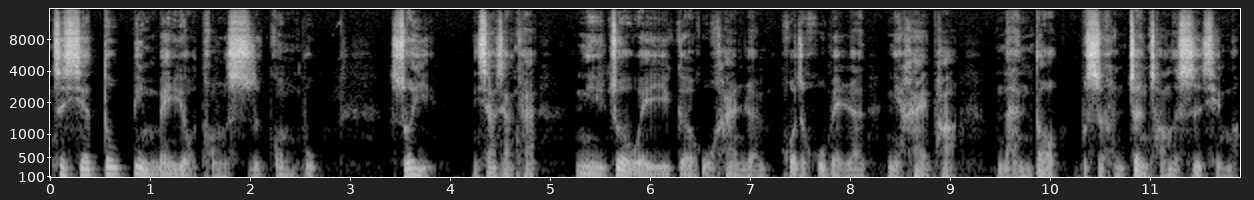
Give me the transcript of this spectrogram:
这些都并没有同时公布。所以你想想看，你作为一个武汉人或者湖北人，你害怕，难道不是很正常的事情吗？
